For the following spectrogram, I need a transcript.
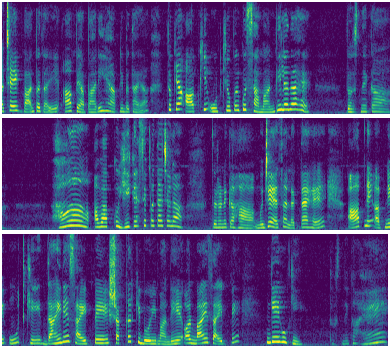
अच्छा एक बात बताइए, आप व्यापारी हैं, आपने बताया तो क्या आपकी ऊँट के ऊपर कुछ सामान भी लदा है? तो उसने कहा हाँ अब आपको ये कैसे पता चला? तो उन्होंने कहा हाँ मुझे ऐसा लगता है, आपने अपने ऊँट की दाहिने साइड पे शक्कर की बोरी बांधी है और बाएँ साइड पे गेहूँ की। तो उसने कहा, है?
